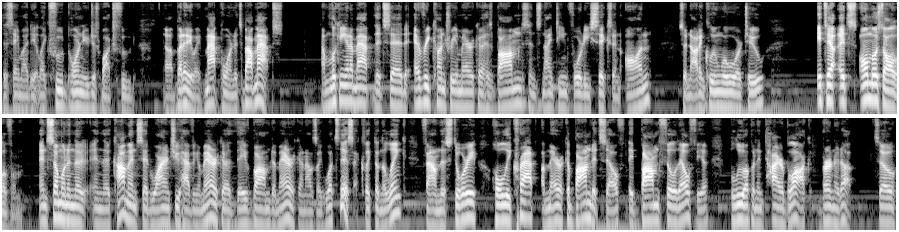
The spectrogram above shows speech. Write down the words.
the same idea like food porn. You just watch food. Uh, but anyway map porn. It's about maps. I'm looking at a map that said every country america has bombed since 1946 and on so not including world war ii it's a, it's almost all of them and someone in the in the comments said why aren't you having america? They've bombed america. And i was like what's this? I clicked on the link found this story. Holy crap america bombed itself. They bombed philadelphia blew up an entire block burn it up. So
